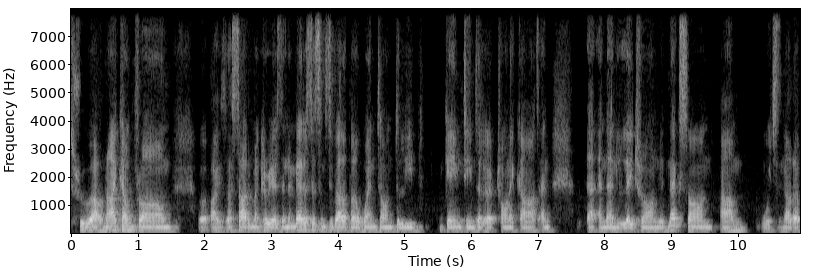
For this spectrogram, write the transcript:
throughout. And I come from, uh, I started my career as an embedded systems developer, went on to lead game teams at Electronic Arts, and and then later on with Nexon, um, which is another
